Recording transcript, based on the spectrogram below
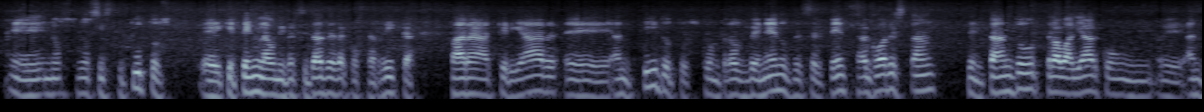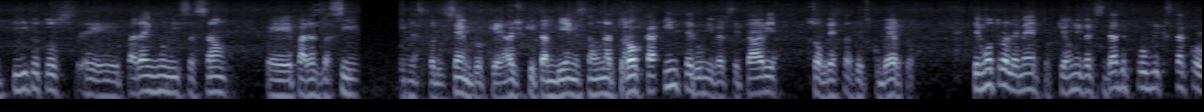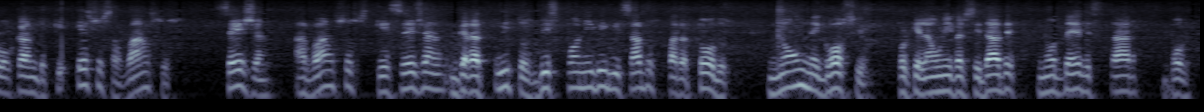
eh, nos, nos, institutos eh, que tem na Universidade da Costa Rica para criar eh, antídotos contra os venenos de serpentes, agora estão tentando trabalhar com eh, antídotos eh, para a imunização para as vacinas, por exemplo, que acho que também está uma troca interuniversitária sobre estas descobertas. Tem outro elemento que a universidade pública está colocando que esses avanços sejam avanços que sejam gratuitos, disponibilizados para todos, não um negócio, porque a universidade não deve estar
